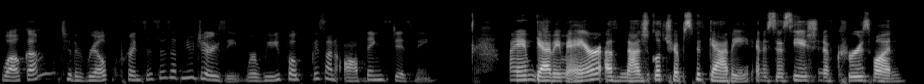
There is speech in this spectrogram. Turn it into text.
Welcome to the Real Princesses of New Jersey, where we focus on all things Disney. I am Gabby Mayer of Magical Trips with Gabby, an association of Cruise One.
